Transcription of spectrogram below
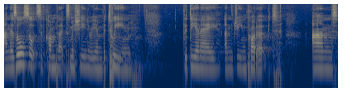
And there's all sorts of complex machinery in between the DNA and the gene product. And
